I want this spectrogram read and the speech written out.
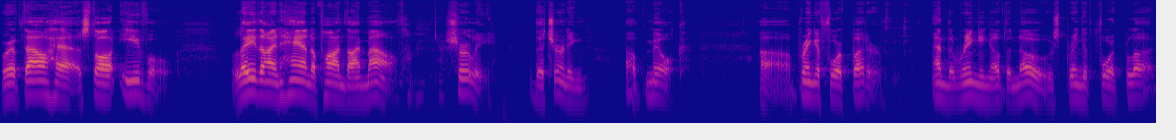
or if thou hast thought evil, lay thine hand upon thy mouth. surely the churning of milk uh, bringeth forth butter, and the wringing of the nose bringeth forth blood.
